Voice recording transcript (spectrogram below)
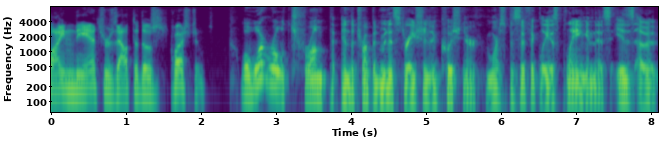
find the answers out to those questions. Well, what role Trump and the Trump administration and Kushner, more specifically, is playing in this is a.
